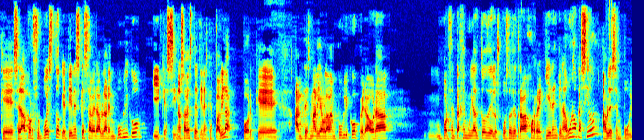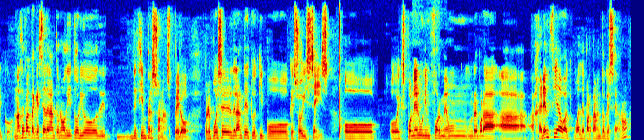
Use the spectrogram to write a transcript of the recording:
Que se da por supuesto que tienes que saber hablar en público y que si no sabes te tienes que espabilar. Porque antes nadie hablaba en público, pero ahora un porcentaje muy alto de los puestos de trabajo requieren que en alguna ocasión hables en público. No hace falta que sea delante de un auditorio de, de 100 personas, pero, pero puede ser delante de tu equipo que sois 6. O, exponer un informe, un, un report a, gerencia o, o al departamento que sea, ¿no?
